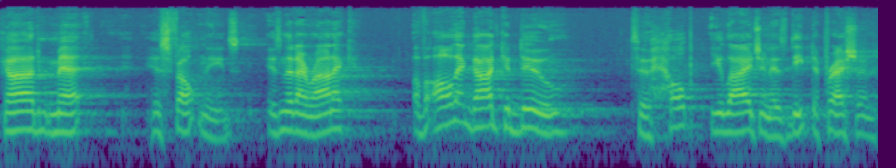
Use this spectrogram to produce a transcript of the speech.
God met his felt needs. Isn't it ironic? Of all that God could do to help Elijah in his deep depression,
